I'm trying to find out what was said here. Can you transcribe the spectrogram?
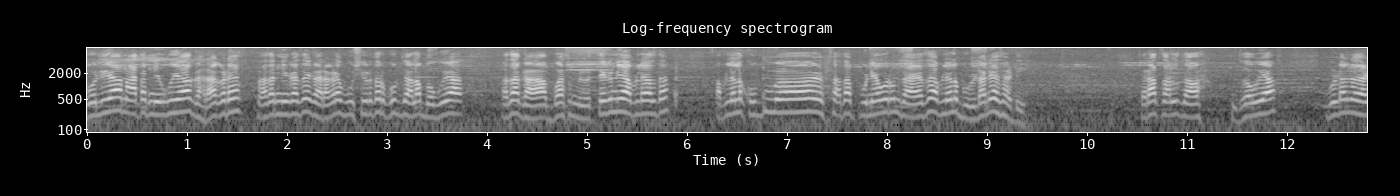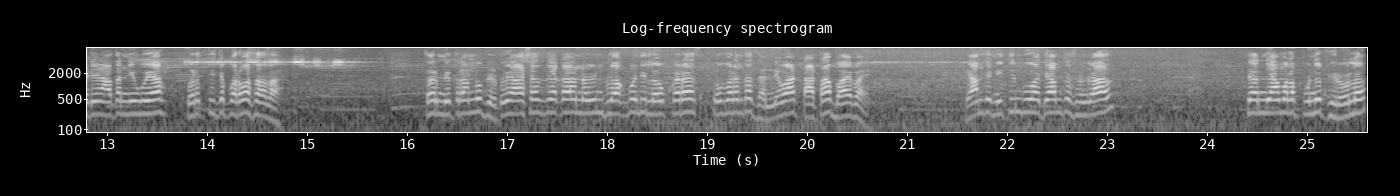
बोलूया ना आता निघूया घराकडे. आता निघायचं आहे घराकडे. उशीर तर खूप झाला. बघूया. आता घा बस मिळते की नाही आपल्याला तर. आपल्याला खूप आता पुण्यावरून जायचं आहे आपल्याला बुलढाण्यासाठी. तर आता चालू जा जाऊया बुलढाण्यासाठी आता निघूया. परत तिचा प्रवास आला. तर मित्रांनो भेटूया अशाच एका नवीन ब्लॉगमध्ये. लवकरच तोपर्यंत धन्यवाद टाटा बाय बाय. हे आमचे नितीन बुवा ते आमच्या संघात. त्यांनी आम्हाला पुणे फिरवलं.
